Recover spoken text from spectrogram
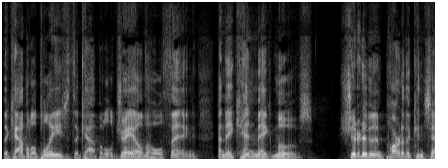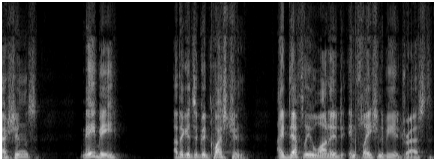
the Capitol Police, the Capitol Jail, the whole thing, and they can make moves. Should it have been part of the concessions? Maybe. I think it's a good question. I definitely wanted inflation to be addressed.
